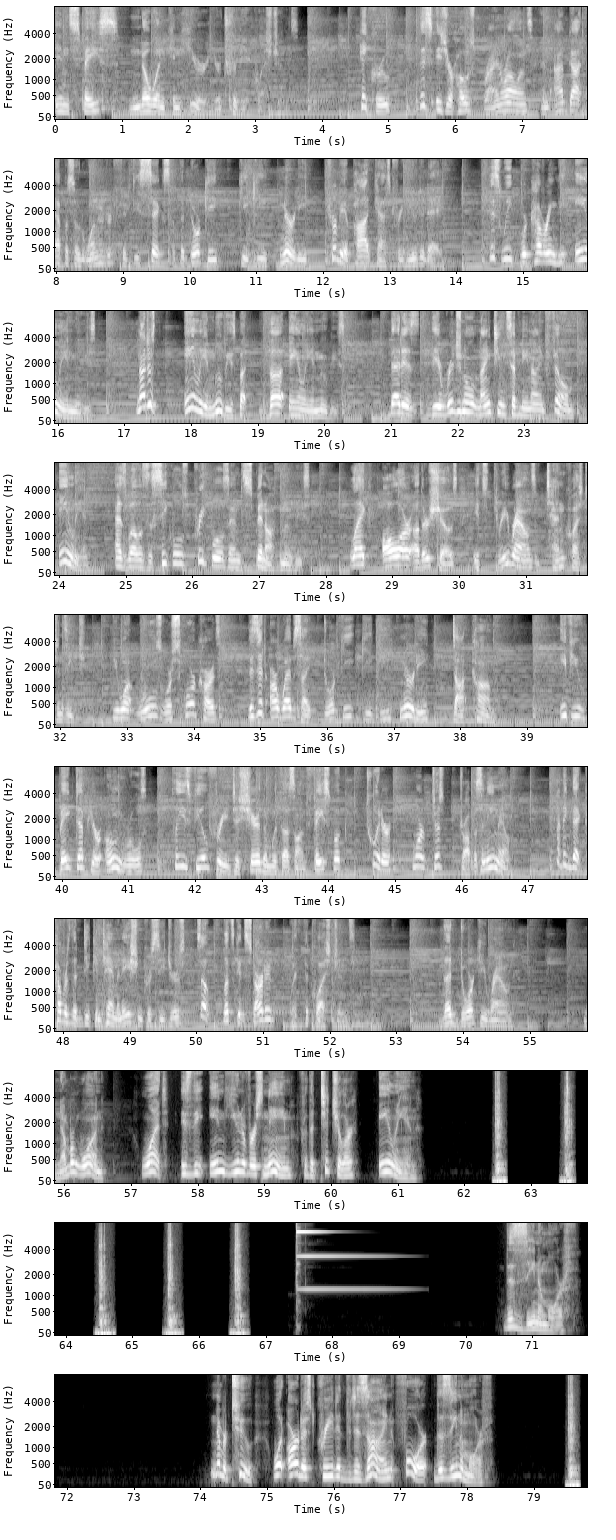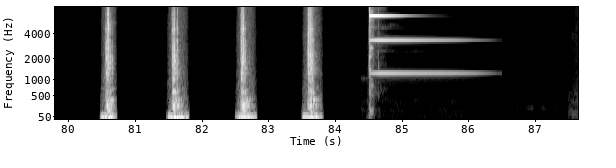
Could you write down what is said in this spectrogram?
In space, no one can hear your trivia questions. Hey, crew, this is your host, Brian Rollins, and I've got episode 156 of the Dorky, Geeky, Nerdy Trivia Podcast for you today. This week, we're covering the Alien movies. Not just Alien movies, but the Alien movies. That is, the original 1979 film, Alien, as well as the sequels, prequels, and spin off movies. Like all our other shows, it's three rounds of 10 questions each. If you want rules or scorecards, visit our website, dorkygeekynerdy.com. If you've baked up your own rules, please feel free to share them with us on Facebook, Twitter, or just drop us an email. I think that covers the decontamination procedures, so let's get started with the questions. The Dorky Round. Number 1. What is the in universe name for the titular alien? The xenomorph. Number two, what artist created the design for the xenomorph?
